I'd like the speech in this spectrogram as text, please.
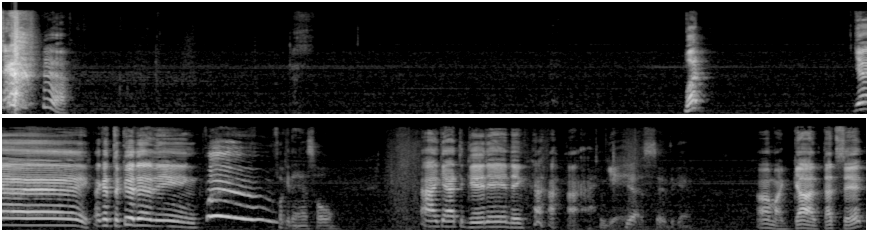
yeah. What? Yay! I got the good ending. Woo! Fucking asshole. I got the good ending. yeah. Yes, save the game. Oh my god, that's it?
